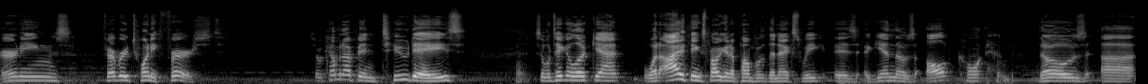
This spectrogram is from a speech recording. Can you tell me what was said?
earnings? February 21st. So coming up in two days. So we'll take a look at what I think is probably going to pump over the next week is again those altcoin, those uh,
